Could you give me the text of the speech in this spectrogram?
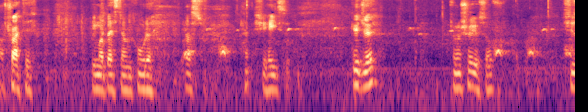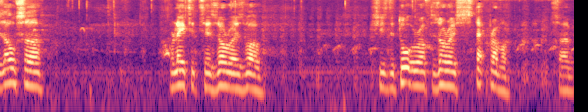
I'll try to do my best and record her. That's, she hates it. Gidget, do you want to show yourself? She's also related to Zorro as well. She's the daughter of Zorro's stepbrother. So,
